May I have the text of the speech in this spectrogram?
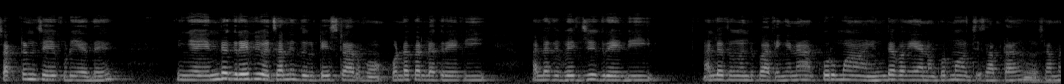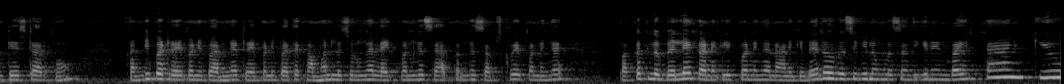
சட்டுன்னு செய்யக்கூடியது. நீங்கள் எந்த கிரேவி வச்சாலும் இதுக்கு டேஸ்ட்டாக இருக்கும். கொண்டக்கடலை கிரேவி அல்லது வெஜ்ஜு கிரேவி அல்லது வந்து பார்த்திங்கன்னா குருமா எந்த வகையான குருமா வச்சு சாப்பிட்டாலும் செம்ம டேஸ்ட்டாக இருக்கும். கண்டிப்பாக ட்ரை பண்ணி பாருங்கள் ட்ரை பண்ணி பார்த்தா கமெண்ட்டில் சொல்லுங்கள் லைக் பண்ணுங்கள் ஷேர் பண்ணுங்கள் சப்ஸ்கிரைப் பண்ணுங்கள் பக்கத்தில் பெல்லைக்கானை கிளிக் பண்ணுங்கள் நாளைக்கு வேற ஒரு ரெசிபியில் உங்களை சந்திக்கிறேன். பை தேங்க்யூ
